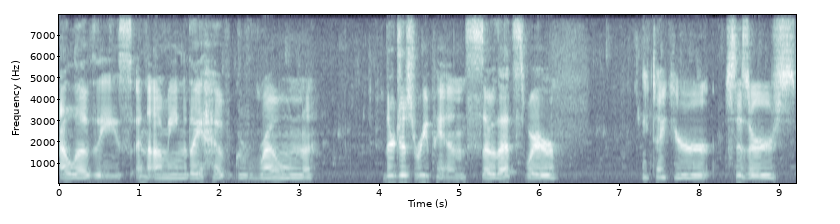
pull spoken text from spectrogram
I love these. And I mean, they have grown. They're just repins, So that's where you take your scissors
